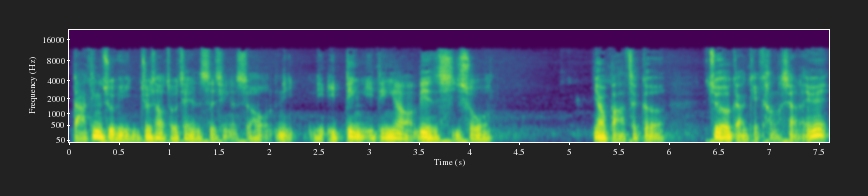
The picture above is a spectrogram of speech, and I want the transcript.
打定主意，你就是要做这件事情的时候，你你一定一定要练习说，要把这个罪恶感给扛下来。因为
